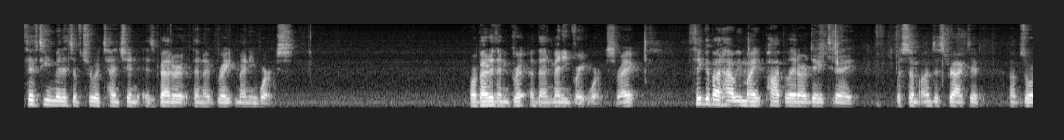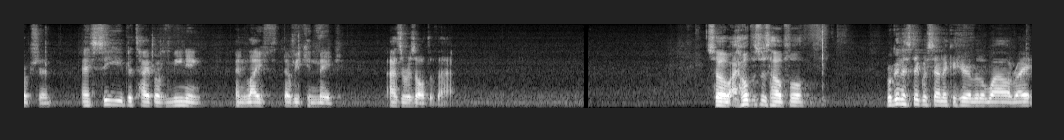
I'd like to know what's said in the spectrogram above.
15 minutes of true attention is better than a great many works. Or better than, than many great works, right? Think about how we might populate our day today with some undistracted absorption and see the type of meaning and life that we can make as a result of that. So I hope this was helpful. We're going to stick with Seneca here a little while, right?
